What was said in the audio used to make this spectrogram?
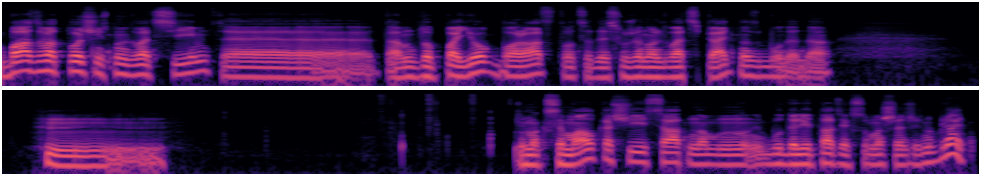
Базова точність 0,27, це там до пайок, багатство, це десь уже 0,25 у нас буде, да. Хм. Максималка 60 нам буде літати як сумасшедший. Ну, блядь,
